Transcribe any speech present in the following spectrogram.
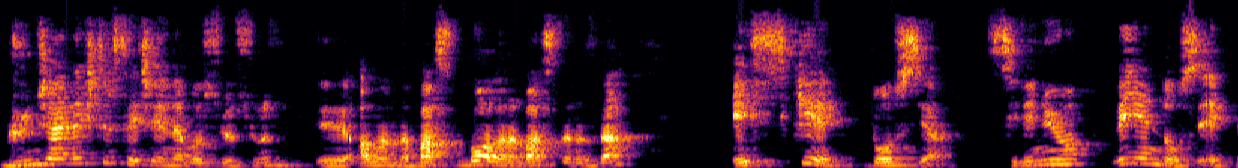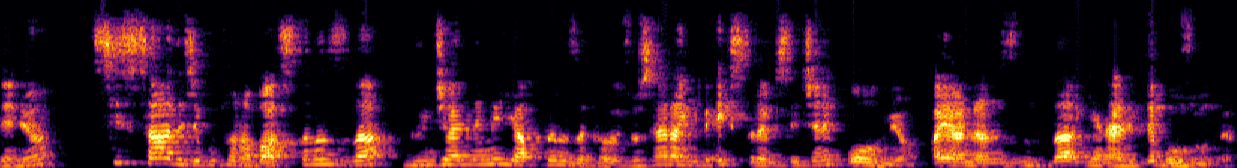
Güncelleştir seçeneğine basıyorsunuz. E, alanına bas, bu alana bastığınızda eski dosya siliniyor ve yeni dosya ekleniyor. Siz sadece butona bastığınızda güncelleme yaptığınızda kalıyorsunuz. Herhangi bir ekstra bir seçenek olmuyor. Ayarlarınızın da genellikle bozulmuyor.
